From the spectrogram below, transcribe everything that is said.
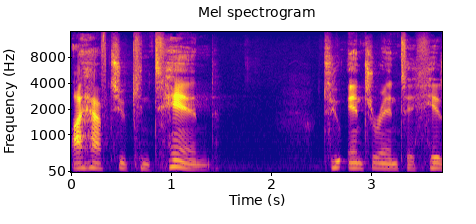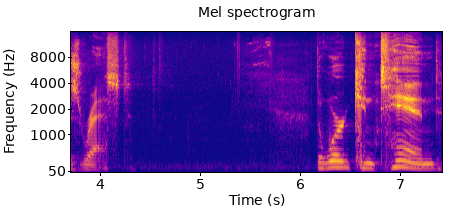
I have to contend to enter into his rest. The word contend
